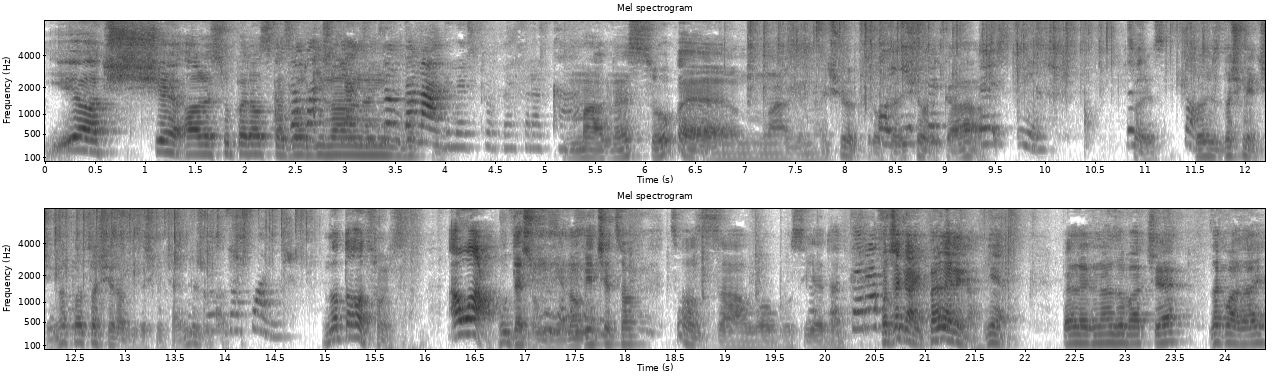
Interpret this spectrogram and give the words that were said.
Ja się, ale superowska z Zobacz jak oryginalnym... wygląda magnes profesora K. Magnes, super. Jeszcze profesiorka. to jest, wiesz, Co jest? to. To jest do śmieci. No to co się robi ze śmieciami? to Wyrzucasz. zasłaniasz. No to odsłoń się. Ała! Uderzył mnie. No wiecie co? Co za łobuz jeden. teraz- Poczekaj, peleryna. Nie. Peleryna, zobaczcie. Zakładaj.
